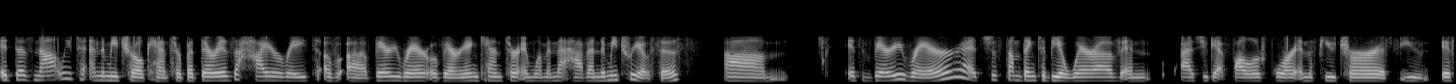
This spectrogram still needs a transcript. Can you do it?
It does not lead to endometrial cancer, but there is a higher rate of uh, very rare ovarian cancer in women that have endometriosis. Um, it's very rare. It's just something to be aware of, and as you get followed for in the future, if you if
